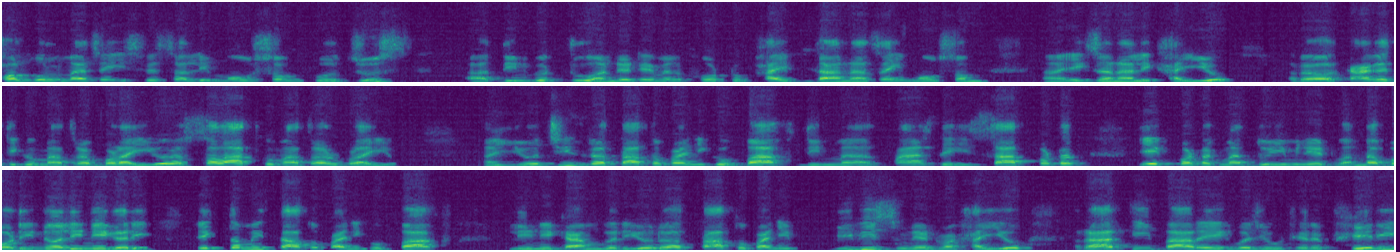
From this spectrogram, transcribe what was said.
फलफुलमा चाहिँ स्पेसल्ली मौसमको जुस दिनको two hundred ml four to five दाना चाहिँ मौसम एकजनाले खाइयो र कागतीको मात्रा बढाइयो र सलादको मात्रा बढाइयो। यो चिज र तातो पानीको बाफ दिनमा पाँचदेखि सात पटक एक पटकमा दुई मिनटभन्दा बढी नलिने गरी एकदमै तातो पानीको बाफ लिने काम गरियो र तातो पानी बिस मिनटमा खाइयो। राति बाह्र एक बजी उठेर फेरि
